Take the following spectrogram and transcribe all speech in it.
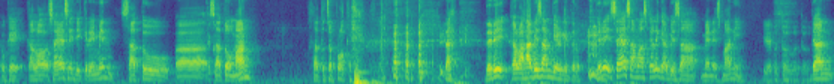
Oke, kalau saya sih dikirimin satu eh, satu amount, satu ceplok ya. nah, jadi kalau habis ambil gitu loh. Jadi saya sama sekali nggak bisa manage money. Yes. Betul, betul. Dan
